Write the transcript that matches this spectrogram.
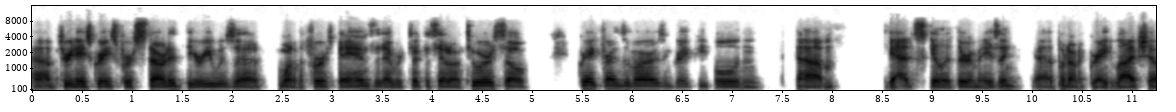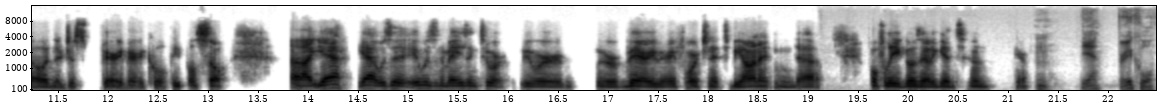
uh, Three Days Grace first started. Theory was uh, one of the first bands that ever took us out on tour. So great friends of ours and great people. And um, yeah, Skillet, they're amazing. Uh, put on a great live show, and they're just very, very cool people. So uh, yeah, yeah, it was a it was an amazing tour. We were we were very, very fortunate to be on it, and uh, hopefully it goes out again soon. Here. Hmm. Yeah, very cool.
